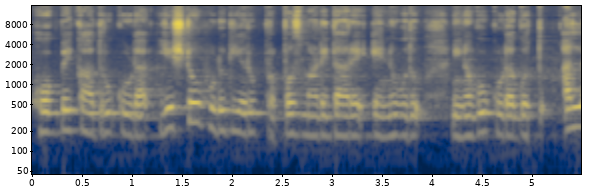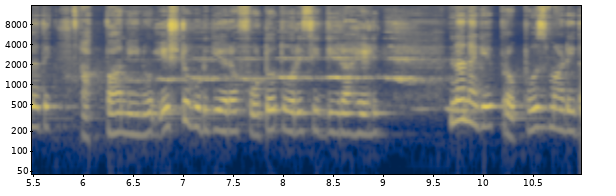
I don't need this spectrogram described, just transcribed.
ಹೋಗಬೇಕಾದರೂ ಕೂಡ ಎಷ್ಟೋ ಹುಡುಗಿಯರು ಪ್ರಪೋಸ್ ಮಾಡಿದ್ದಾರೆ ಎನ್ನುವುದು ನಿನಗೂ ಕೂಡ ಗೊತ್ತು. ಅಲ್ಲದೆ, ಅಪ್ಪ, ನೀನು ಎಷ್ಟು ಹುಡುಗಿಯರ ಫೋಟೋ ತೋರಿಸಿದ್ದೀರಾ ಹೇಳಿ. ನನಗೆ ಪ್ರಪೋಸ್ ಮಾಡಿದ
